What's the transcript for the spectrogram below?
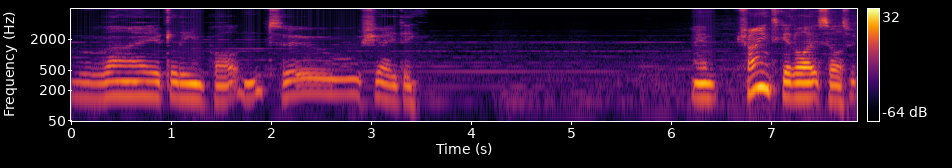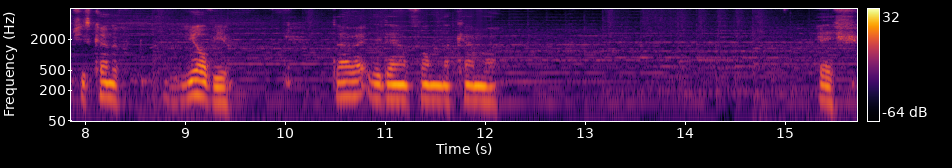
vitally important to shading. I am trying to get a light source which is kind of your view, directly down from the camera. Ish.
